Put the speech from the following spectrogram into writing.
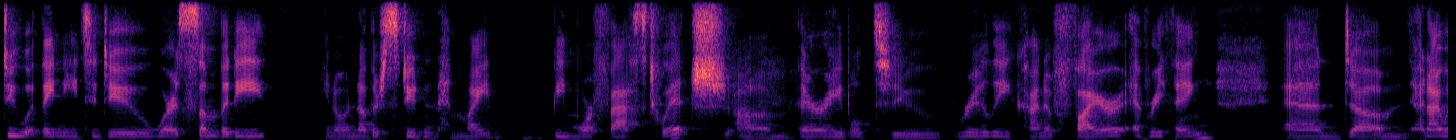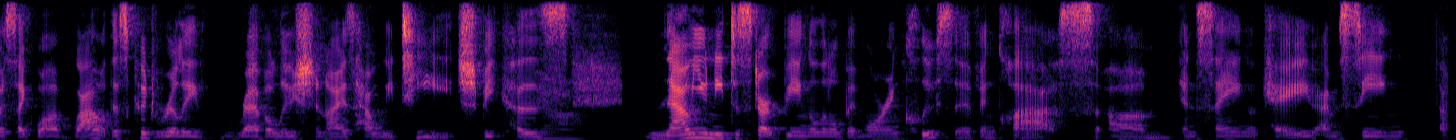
do what they need to do. Whereas somebody you know another student might be more fast twitch. Um, they're able to really kind of fire everything and um, and I was like, well, wow, this could really revolutionize how we teach because yeah. now you need to start being a little bit more inclusive in class um, and saying, okay, I'm seeing a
